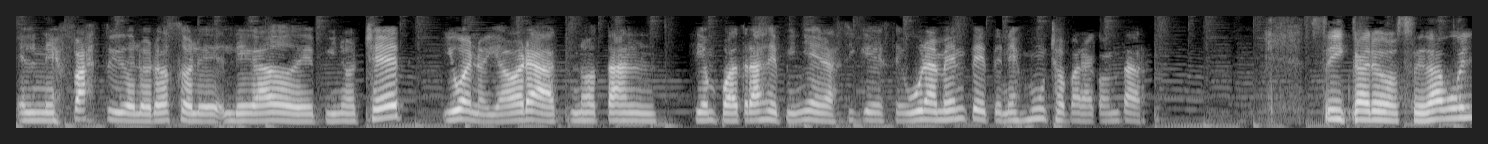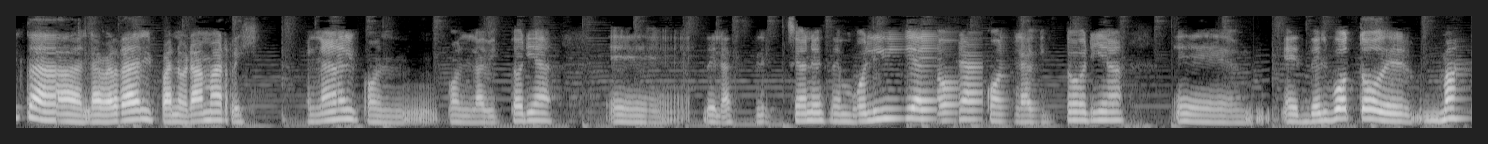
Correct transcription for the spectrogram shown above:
el nefasto y doloroso le, legado de Pinochet. Y bueno, y ahora no tan tiempo atrás de Piñera, así que seguramente tenés mucho para contar. Sí, Caro, se da vuelta, la verdad, el panorama regional con, con la victoria eh, de las elecciones en Bolivia y ahora con la victoria eh, del voto de más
